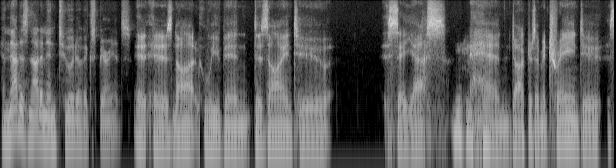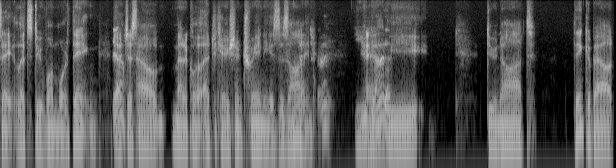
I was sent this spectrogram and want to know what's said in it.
and that is not an intuitive experience. it, it is not. We've been designed to say yes Mhm. and doctors have been trained to say let's do one more thing Yeah. that's just how medical education and training is designed right. You and got it. we do not think about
